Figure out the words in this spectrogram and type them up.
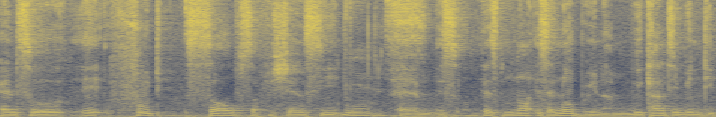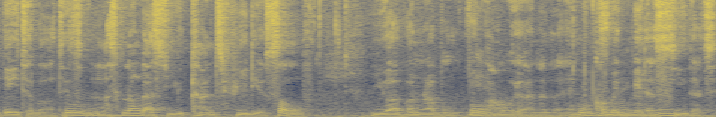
And so uh, food self-sufficiency yes. um, is, is, not, is a no-brainer. we can't even debate about it. Mm. As long as you can't feed yourself, you are vulnerable in one way or another. And exactly. COVID made us see that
